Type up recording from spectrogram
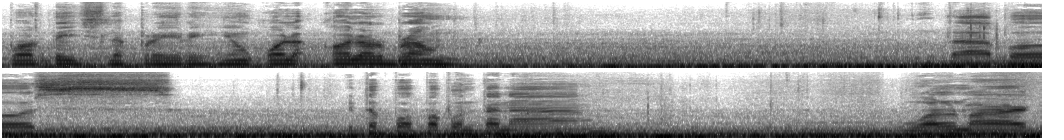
Portage La Prairie yung color, brown. Tapos ito po papunta ng Walmart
